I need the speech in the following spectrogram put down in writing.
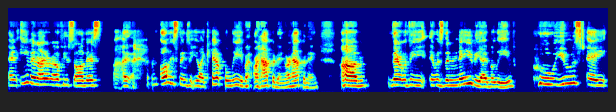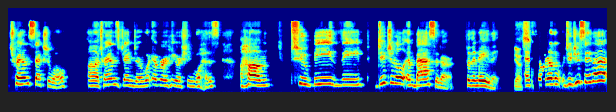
and even I don't know if you saw this, I, all these things that you like can't believe are happening are happening. Um, there the it was the Navy, I believe, who used a transsexual, uh, transgender, whatever he or she was, um, to be the digital ambassador for the Navy. Yes. And so, in other, did you see that?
